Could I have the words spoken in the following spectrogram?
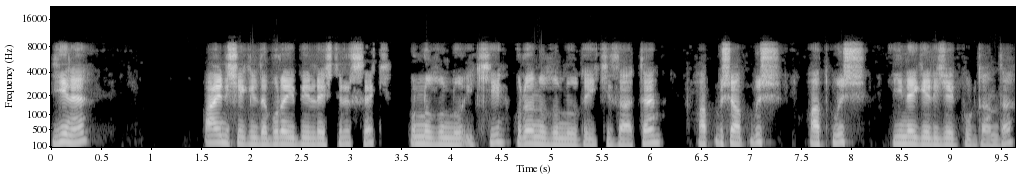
yine aynı şekilde burayı birleştirirsek bunun uzunluğu 2, buranın uzunluğu da 2 zaten. 60 60 60 yine gelecek buradan da.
